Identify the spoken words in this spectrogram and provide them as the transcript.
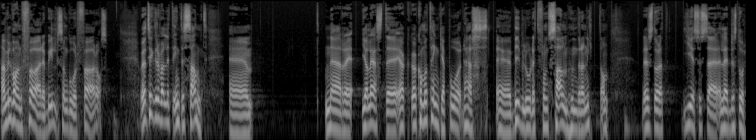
Han vill vara en förebild som går före oss. Och jag tyckte det var lite intressant eh, när jag läste, jag, jag kom att tänka på det här eh, bibelordet från psalm 119. Där det står att Jesus är, eller det står,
